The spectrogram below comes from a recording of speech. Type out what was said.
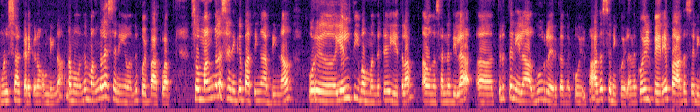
முழுசாக கிடைக்கணும் அப்படின்னா நம்ம வந்து மங்கள சனியை வந்து போய் பார்க்கலாம். ஸோ மங்கள சனிக்கு பார்த்தீங்க அப்படின்னா ஒரு எல் தீபம் வந்துட்டு ஏற்றலாம் அவங்க சன்னதியில் திருத்தணியில் அகூரில் இருக்க அந்த கோயில் பாதசனி கோயில். அந்த கோயில் பேரே பாதசனி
